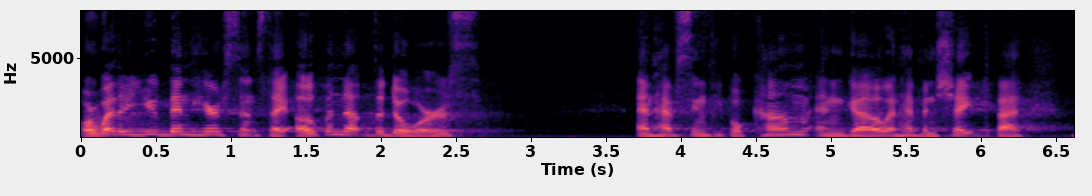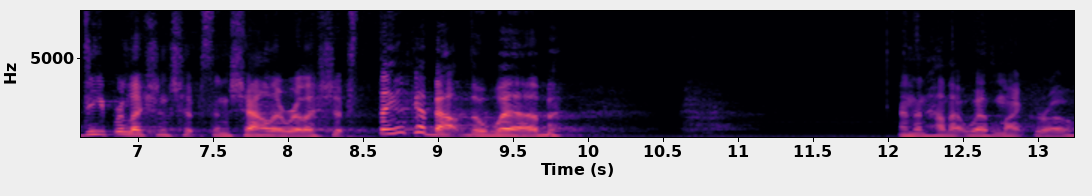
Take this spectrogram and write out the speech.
or whether you've been here since they opened up the doors and have seen people come and go and have been shaped by deep relationships and shallow relationships. Think about the web and then how that web might grow.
